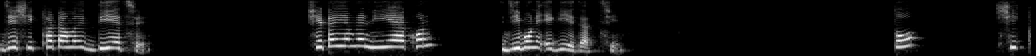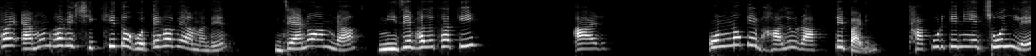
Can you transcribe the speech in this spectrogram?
যে শিক্ষাটা আমাদের দিয়েছে, সেটাই আমরা নিয়ে এখন জীবনে এগিয়ে যাচ্ছি। তো শিক্ষায় এমনভাবে শিক্ষিত হতে হবে আমাদের যেন আমরা নিজে ভালো থাকি আর অন্যকে ভালো রাখতে পারি। ঠাকুরকে নিয়ে চললে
